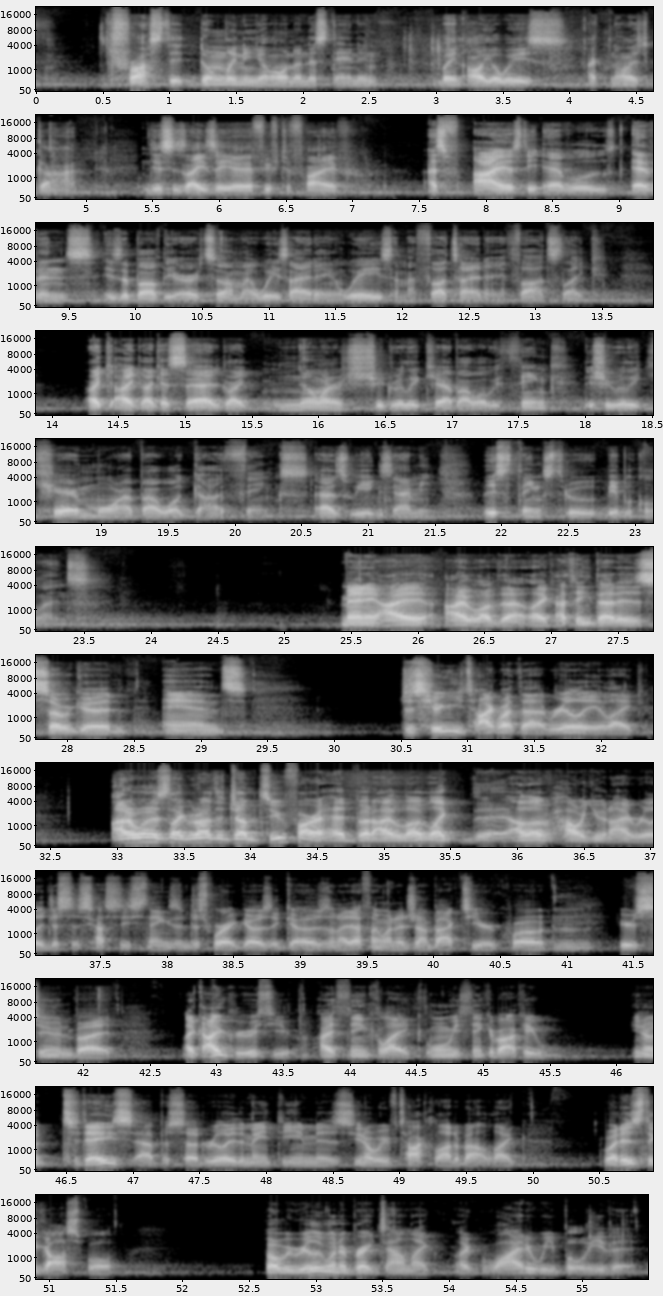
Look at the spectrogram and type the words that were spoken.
Trust it. Don't lean in your own understanding, but in all your ways acknowledge God. This is Isaiah 55. As high as the heavens is above the earth, so are my ways higher than your ways, and my thoughts higher than your thoughts. Like, like, like, like I said, like no one should really care about what we think. They should really care more about what God thinks as we examine these things through biblical lens. Manny, I I love that. Like I think that is so good, and just hearing you talk about that really like. I don't want to like we don't have to jump too far ahead, but I love like I love how you and I really just discuss these things and just where it goes, it goes. And I definitely want to jump back to your quote mm. here soon. But like I agree with you. I think like when we think about okay, you know, today's episode really the main theme is you know we've talked a lot about like what is the gospel, but we really want to break down like like why do we believe it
